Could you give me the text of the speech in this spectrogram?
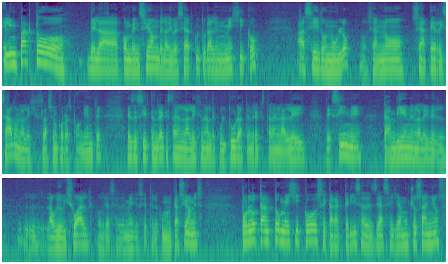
El impacto de la Convención de la Diversidad Cultural en México ha sido nulo, o sea, no se ha aterrizado en la legislación correspondiente, es decir, tendría que estar en la Ley General de Cultura, tendría que estar en la Ley de Cine, también en la Ley del audiovisual, podría ser de medios y telecomunicaciones. Por lo tanto, México se caracteriza desde hace ya muchos años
